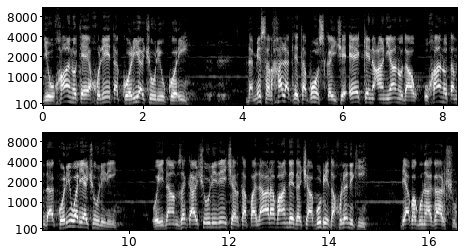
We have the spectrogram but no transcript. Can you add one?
دیوخانو ته یې خولې ته کوري اچولي و کوري د مصر خلک دې تپوس کوي چې ای کنعانیانو دا اوښانو ته هم دا کوري ولې اچولي دي وی دا مځکه اچولی دی چرته په لاره باندې د چا بوټي ته خوله نه کی بیا به ګناهګار شو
